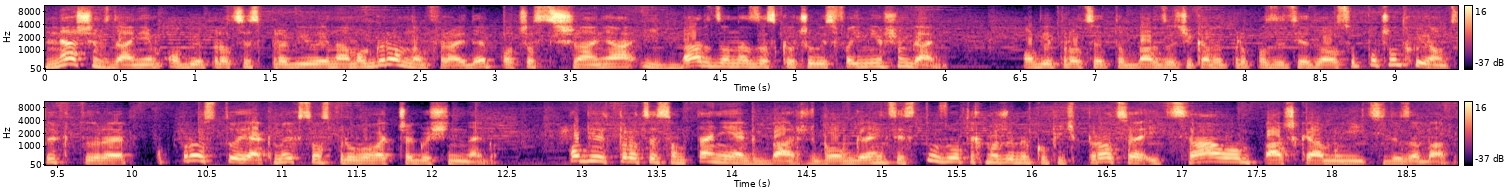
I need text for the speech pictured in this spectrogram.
Naszym zdaniem obie proce sprawiły nam ogromną frajdę podczas strzelania i bardzo nas zaskoczyły swoimi osiągami. Obie proce to bardzo ciekawe propozycje dla osób początkujących, które po prostu jak my chcą spróbować czegoś innego. Obie proce są tanie jak barszcz, bo w granicy 100 zł możemy kupić proce i całą paczkę amunicji do zabawy.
